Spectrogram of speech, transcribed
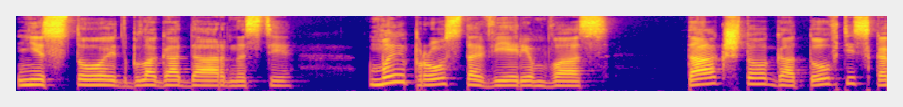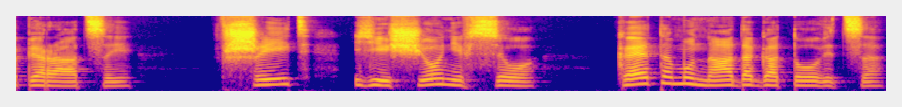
Не стоит благодарности. Мы просто верим в вас. Так что готовьтесь к операции. Вшить еще не все. К этому надо готовиться.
